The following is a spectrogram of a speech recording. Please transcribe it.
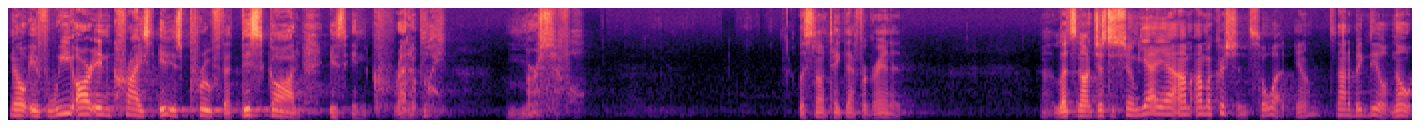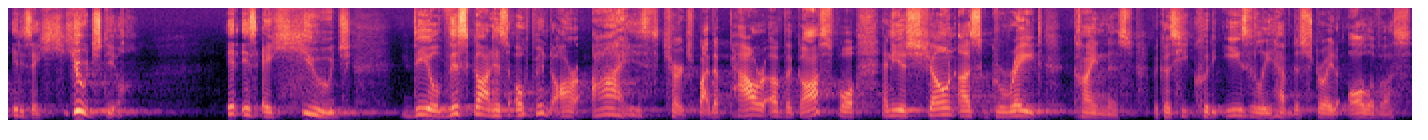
No, if we are in Christ, it is proof that this God is incredibly merciful. Let's not take that for granted. Let's not just assume, yeah, yeah, I'm, I'm a Christian. So what? You know, it's not a big deal. No, it is a huge deal. It is a huge deal. This God has opened our eyes, church, by the power of the gospel, and He has shown us great kindness because He could easily have destroyed all of us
